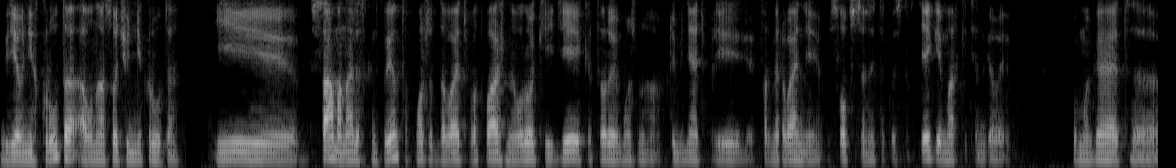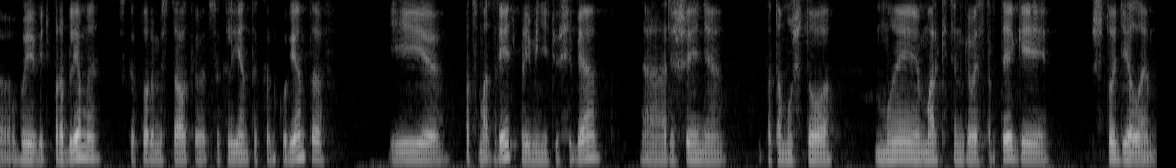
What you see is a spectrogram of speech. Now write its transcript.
где у них круто, а у нас очень не круто. И сам анализ конкурентов может давать вот важные уроки, идеи, которые можно применять при формировании собственной такой стратегии маркетинговой. Помогает э, выявить проблемы, с которыми сталкиваются клиенты конкурентов, и подсмотреть, применить у себя э, решения, потому что мы маркетинговой стратегией что делаем?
